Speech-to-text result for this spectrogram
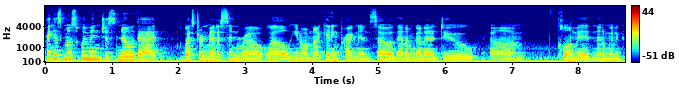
I guess most women just know that Western medicine route. Well, you know, I'm not getting pregnant, so then I'm going to do um, Clomid, and then I'm going to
